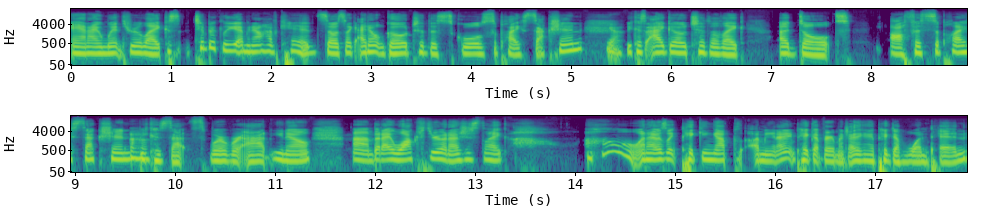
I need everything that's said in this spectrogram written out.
and I went through like typically, I mean, I don't have kids, so it's like I don't go to the school supply section, Yeah. because I go to the like adult office supply section Uh-huh. because that's where we're at, you know. Um, but I walked through and I was just like, oh, oh, and I was like picking up. I mean, I didn't pick up very much. I think I picked up one pen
